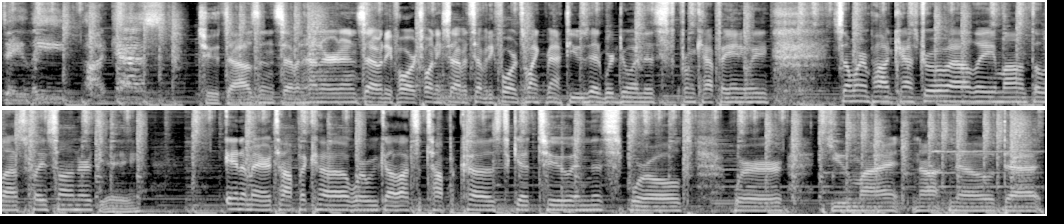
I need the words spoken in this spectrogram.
Daily Podcast. 2774, 2774. It's Mike Matthews, and we're doing this from Cafe Anyway, somewhere in Podcastro Valley, Mont, the last place on earth. Yay. In Ameritopica, where we've got lots of topicas to get to in this world, where you might not know that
